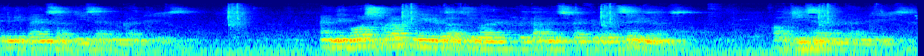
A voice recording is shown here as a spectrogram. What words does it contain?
in the banks of G7 countries. And the most corrupt leaders of the world become respectable citizens of G7 countries.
